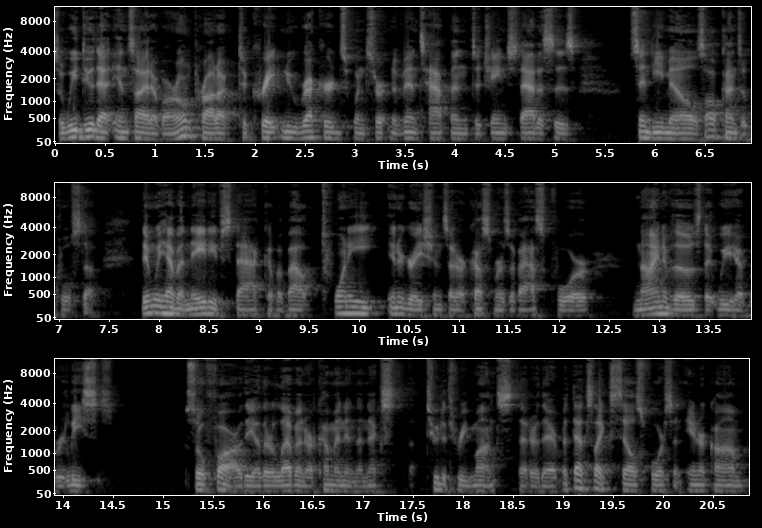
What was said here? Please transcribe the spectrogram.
So we do that inside of our own product to create new records when certain events happen, to change statuses, send emails, all kinds of cool stuff. Then we have a native stack of about 20 integrations that our customers have asked for, nine of those that we have released so far. The other 11 are coming in the next two to three months that are there. But that's like Salesforce and Intercom,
